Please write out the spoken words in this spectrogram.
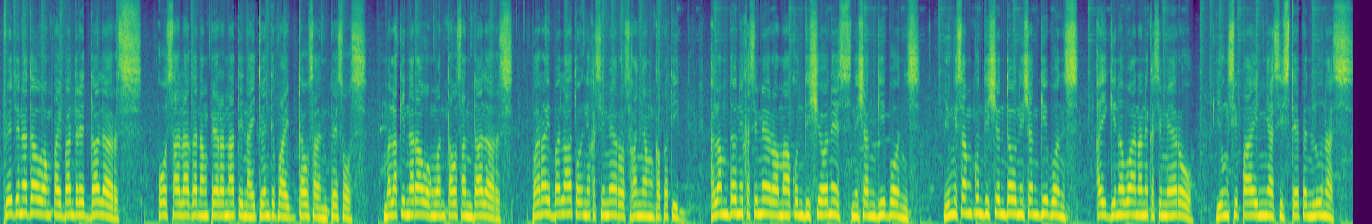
Pwede na daw ang 500 dollars o sa halaga ng pera natin ay 25,000 pesos. Malaki na raw ang 1,000 dollars para ibalato ni Casimero sa kanyang kapatid. Alam daw ni Casimero ang mga kondisyones ni Sean Gibbons. Yung isang kondisyon daw ni Sean Gibbons ay ginawa na ni Casimero, yung sipain niya si Stephen Lunas.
